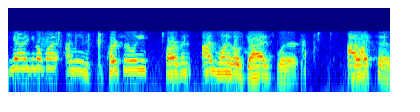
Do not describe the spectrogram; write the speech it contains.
yeah. You know what? I mean, personally, Tarvin, I'm one of those guys where I like to,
